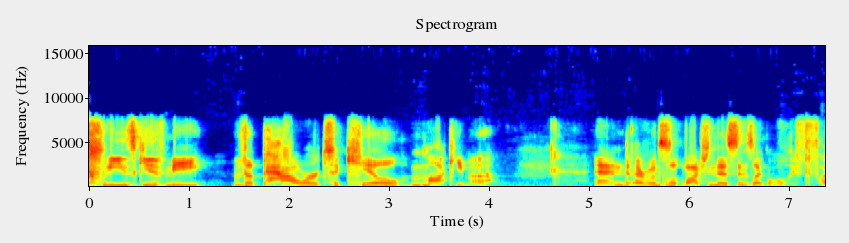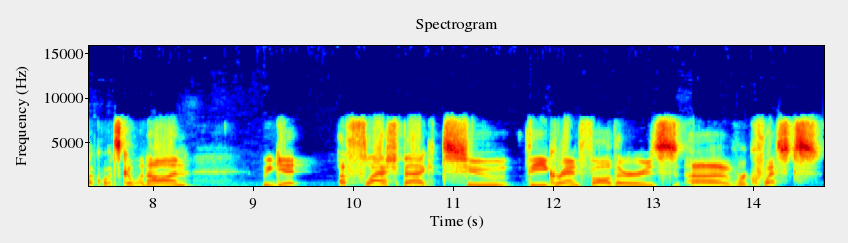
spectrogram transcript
Please give me the power to kill Makima. And everyone's watching this and is like, holy fuck, what's going on? We get a flashback to the grandfather's uh, requests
